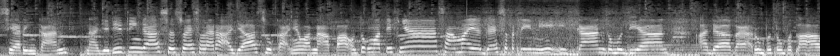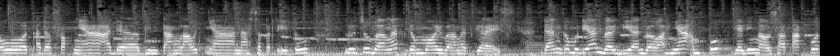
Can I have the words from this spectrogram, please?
sharingkan. Nah jadi tinggal sesuai selera aja sukanya warna apa. Untuk motifnya sama ya guys seperti ini. Ikan kemudian ada kayak rumput-rumput laut ada frognya ada bintang lautnya. Nah seperti itu. Lucu banget gemoy banget guys. Dan kemudian bagian bawahnya empuk jadi nggak usah takut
